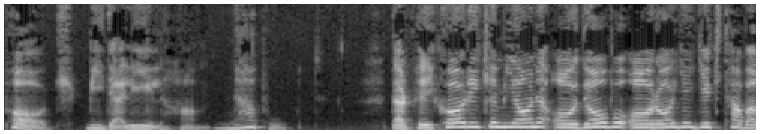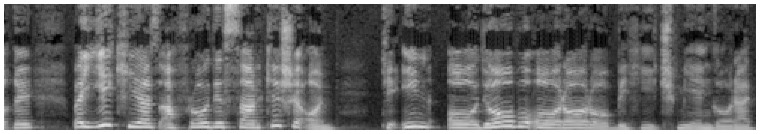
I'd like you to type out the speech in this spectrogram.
پاک بیدلیل هم نبود. در پیکاری که میان آداب و آرای یک طبقه و یکی از افراد سرکش آن که این آداب و آرا را به هیچ می انگارد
